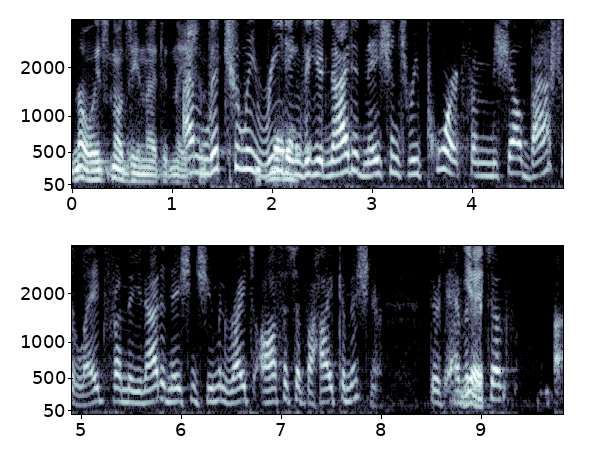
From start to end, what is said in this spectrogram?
No, it's not the United Nations. I'm literally reading the United Nations report from Michelle Bachelet from the United Nations Human Rights Office of the High Commissioner. There's evidence of uh,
